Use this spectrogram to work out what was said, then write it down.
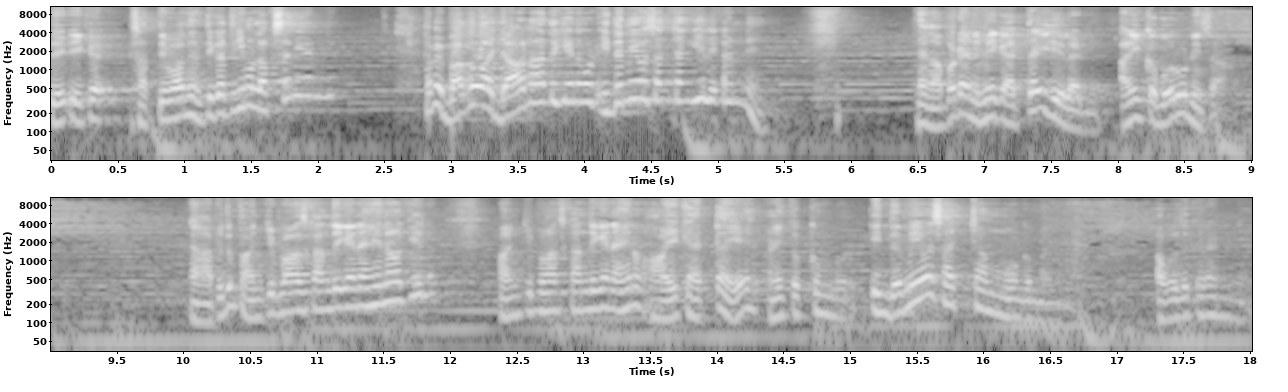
ඒක සත්‍යවාද නැති ගතියම ලක්ෂණයන්නේ. හැබැයි භගවා ඥානාති කියනකොට ඉදමේව සත්‍යං කියලා එකක් නැහැ. දැන් අපට මේක ඇත්තයි කියලානේ. අනික බොරු නිසා. දැන් අපිට පංචමාස්කන්ධය ගැන ඇහෙනවා කියලා. පංචමාස්කන්ධය ගැන ඇහෙනවා. ආ ඒක ඇත්තයි ඈ. අනිත් ඔක්කොම බොරු. ඉදමේව සත්‍යම් මෝගමයි. අවබෝධ කරන්නේ.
